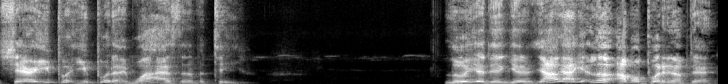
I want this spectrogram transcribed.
Sherry, you put you put a Y instead of a T. Luya didn't get it. Y'all gotta get look, I'm gonna put it up there.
